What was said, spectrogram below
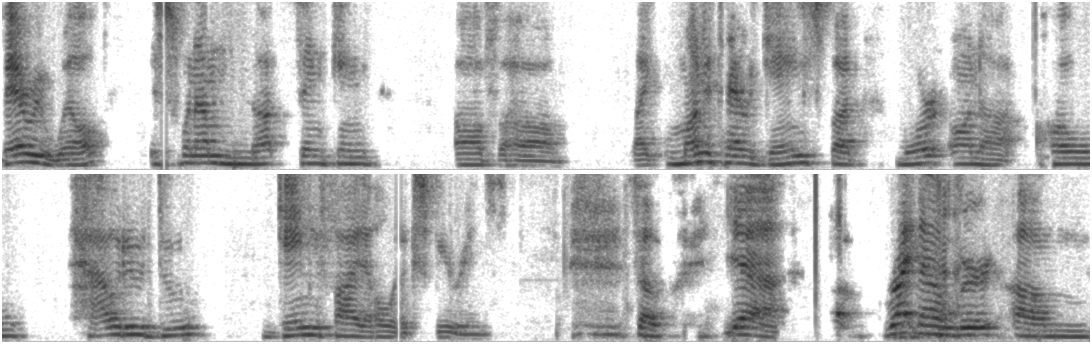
very well is when I'm not thinking of uh, like monetary gains, but more on a whole how to do gamify the whole experience. So yeah, uh, right now we're um,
